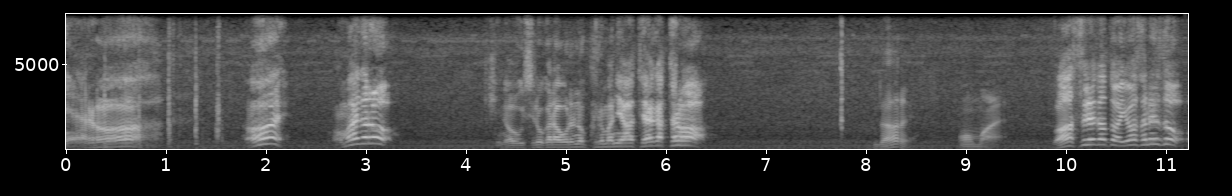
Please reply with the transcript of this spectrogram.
野郎おいお前だろ昨日後ろから俺の車に当てやがったのは。誰？お前。忘れたとは言わさねえぞ。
